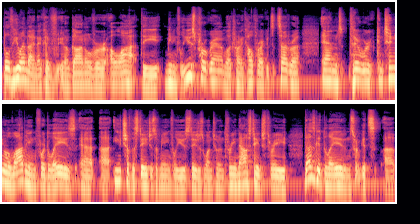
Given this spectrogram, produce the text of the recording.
both you and I, Nick, have you know gone over a lot the meaningful use program, electronic health records, etc. And there were continual lobbying for delays at uh, each of the stages of meaningful use, stages one, two, and three. Now stage three does get delayed and sort of gets uh,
